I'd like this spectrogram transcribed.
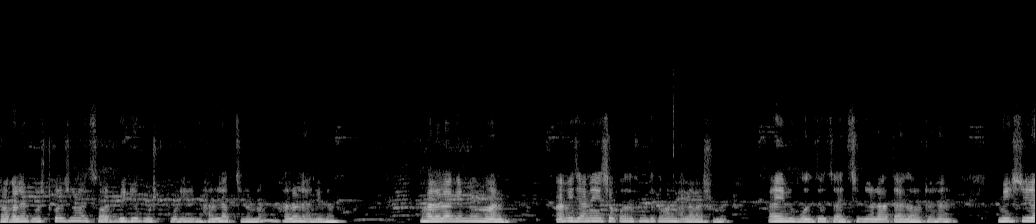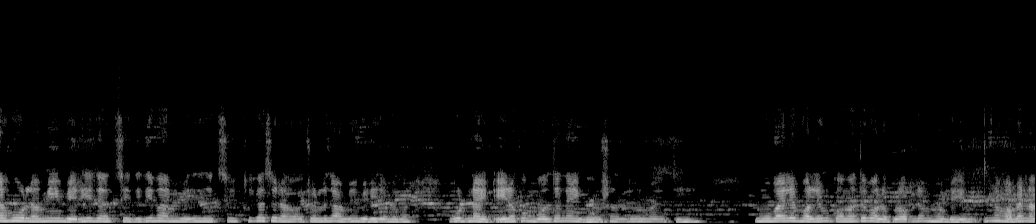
সকালে পোস্ট করেছিলাম আর শর্ট ভিডিও পোস্ট করি ভালো লাগছিল না, ভালো লাগে না। ভালো লাগে না আমার। আমি জানি এসব কথা শুনতে তোমার ভালোবাসো না। তাই আমি বলতেও চাইছি না, রাত এগারোটা হ্যাঁ। মিষ্টি রাহুল, আমি বেরিয়ে যাচ্ছি। দিদি ভাই, আমি বেরিয়ে যাচ্ছি। ঠিক আছে রাহুল চলে যাও, আমিও বেরিয়ে যাব এবার। গুড নাইট এরকম বলতে নেই গো, শান্তনু মাইতি। মোবাইলের ভলিউম কমাতে বলো, প্রবলেম হবে। হবে না।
